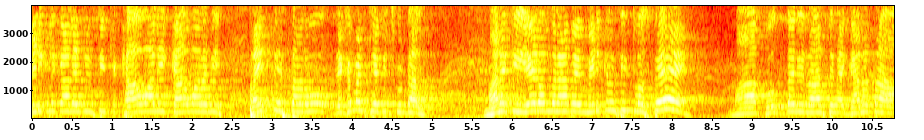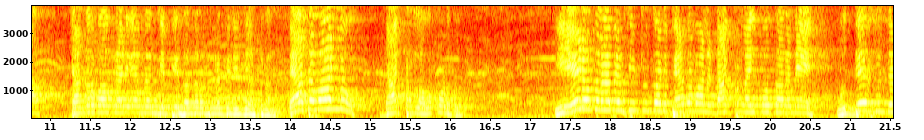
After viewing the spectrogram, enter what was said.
మెడికల్ కాలేజీ సీట్లు కావాలి కావాలని ప్రయత్నిస్తారు రికమెండ్ చేయించుకుంటారు మనకి ఏడు వందల యాభై మెడికల్ సీట్లు వస్తే మా కొద్దని రాసిన ఘనత చంద్రబాబు నాయుడు గారిది అని చెప్పి సందర్భంగా తెలియజేస్తున్నాను. పేదవాళ్ళు డాక్టర్లు అవ్వకూడదు. ఈ ఏడు వందల యాభై సీట్లతో పేదవాళ్ళు డాక్టర్లు అయిపోతారనే ఉద్దేశంతో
